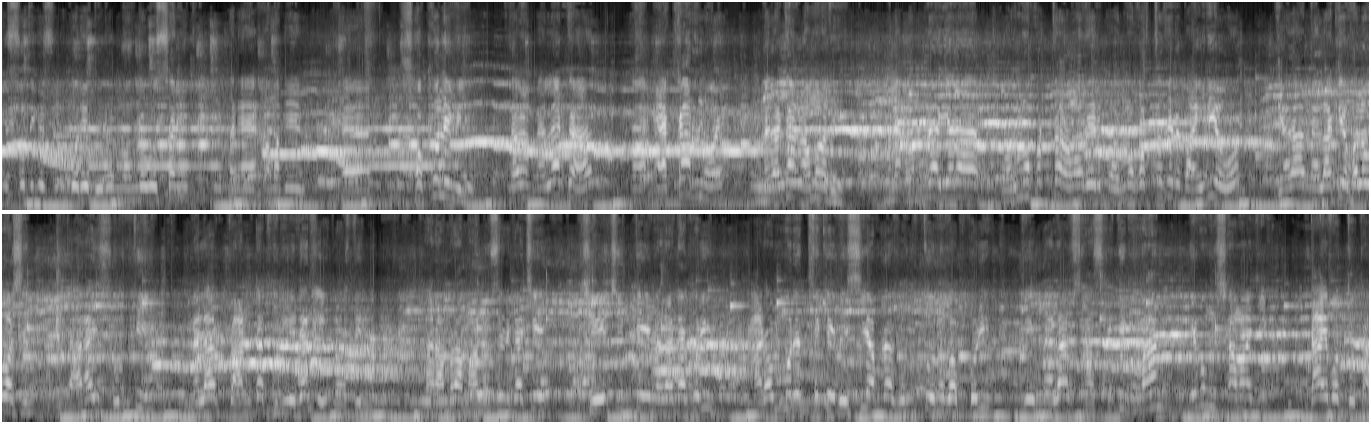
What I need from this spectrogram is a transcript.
মিশ্র থেকে শুরু করে বরুণ নন্দ গোস্বামী মানে আমাদের সকলে মিলে। কারণ মেলাটা একার নয়, মেলাটা আমাদের। মানে আমরা যারা কর্মকর্তা আমাদের কর্মকর্তাদের বাইরেও যারা মেলাকে ভালোবাসেন তারাই সত্যি মেলার প্রাণটা ফিরিয়ে দেন এই দশ দিন ধরে। আর আমরা মানুষের কাছে চেয়ে চিনতে এই মেলাটা করি আড়ম্বরের থেকে বেশি আমরা গুরুত্ব অনুভব করি যে মেলার সাংস্কৃতিক মান এবং সামাজিক দায়বদ্ধতা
